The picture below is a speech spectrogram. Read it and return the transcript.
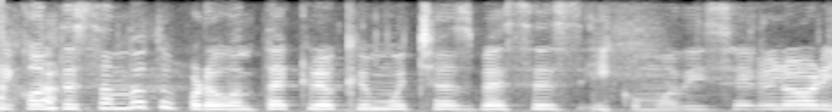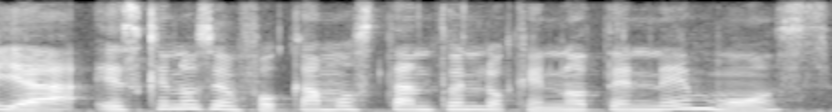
y contestando a tu pregunta, creo que muchas veces, y como dice Gloria, es que nos enfocamos tanto en lo que no tenemos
